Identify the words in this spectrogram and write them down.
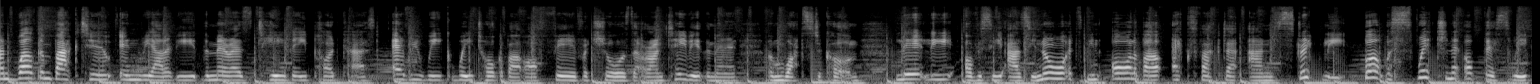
And welcome back to In Reality, the Mirrors TV podcast. Every week we talk about our favourite shows that are on TV at the minute and what's to come. Lately, obviously, as you know, it's been all about X Factor and Strictly, but we're switching it up this week.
